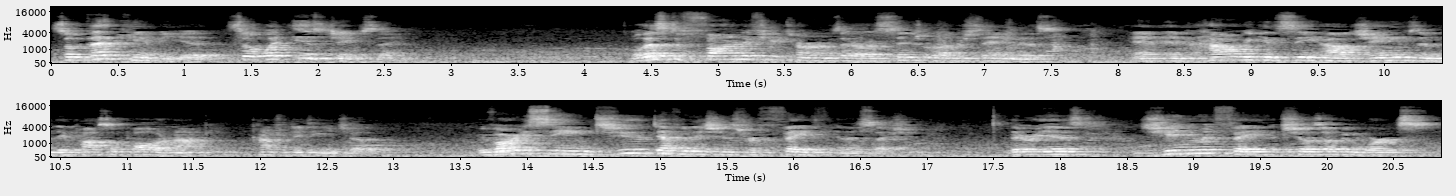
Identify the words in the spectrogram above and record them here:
So that can't be it. So what is James saying? Well, let's define a few terms that are essential to understanding this and, and how we can see how James and the Apostle Paul are not contradicting each other. We've already seen two definitions for faith in this section. There is genuine faith that shows up in works,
